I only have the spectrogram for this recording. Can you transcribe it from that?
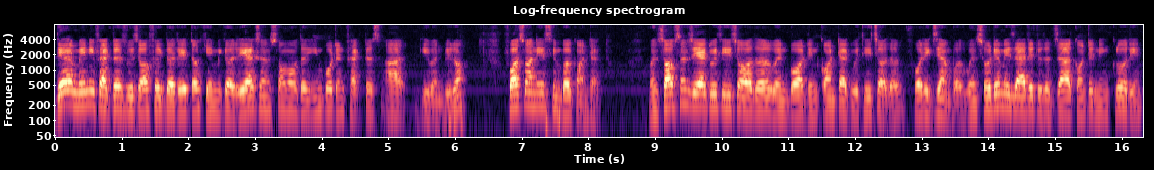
There are many factors which affect the rate of chemical reaction. Some of the important factors are given below. First one is simple contact. When substances react with each other when brought in contact with each other, for example, when sodium is added to the jar containing chlorine,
